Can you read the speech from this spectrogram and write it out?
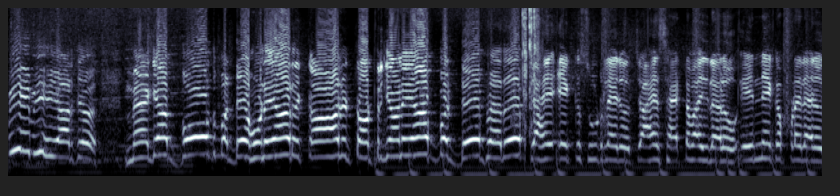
20-20000 ਚ। ਮੈਂ ਕਿਹਾ ਬਹੁਤ ਵੱਡੇ ਹੋਣੇ ਆ ਰਿਕਾਰਡ ਟੁੱਟ ਜਾਣੇ ਆ ਵੱਡੇ ਫਾਇਦੇ। ਚਾਹੇ ਇੱਕ ਸੂਟ ਲੈ ਜਾਓ ਚਾਹੇ ਸੈੱਟ ਵਾਈਜ਼ ਲੈ ਲਓ ਇੰਨੇ ਕੱਪੜੇ ਲੈ ਜਾਓ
